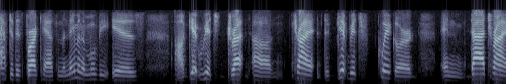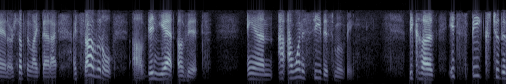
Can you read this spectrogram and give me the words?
after this broadcast. And the name of the movie is uh, get rich dry, uh, try get rich quick or and die trying or something like that. I I saw a little uh, vignette of it, and I, I want to see this movie because it speaks to the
